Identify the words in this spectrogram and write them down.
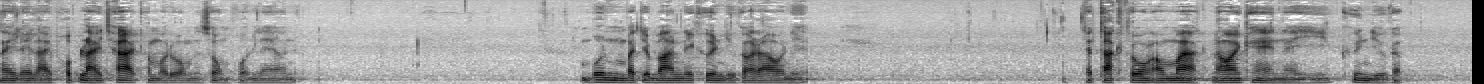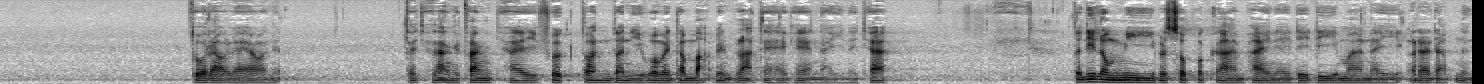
ในหลาย ๆ ภพหลายชาติก็มารวมมันส่งผลแล้วเนี่ยบุญปัจจุบันในคืนอยู่กับเราเนี่ย จะตักตวงเอามากน้อยแค่ไหนขึ้นอยู่กับ ตัวเราแล้วเนี่ยแต่จะตั้งตั้งใจฝึกต้นตอนนี้ว่าเป็นตบะเป็นพระแต่แค่ไหนนะจ๊ะ ตอนนี้เรามีประสบการณ์ภายในได้ดีมาในระดับหนึ่ง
